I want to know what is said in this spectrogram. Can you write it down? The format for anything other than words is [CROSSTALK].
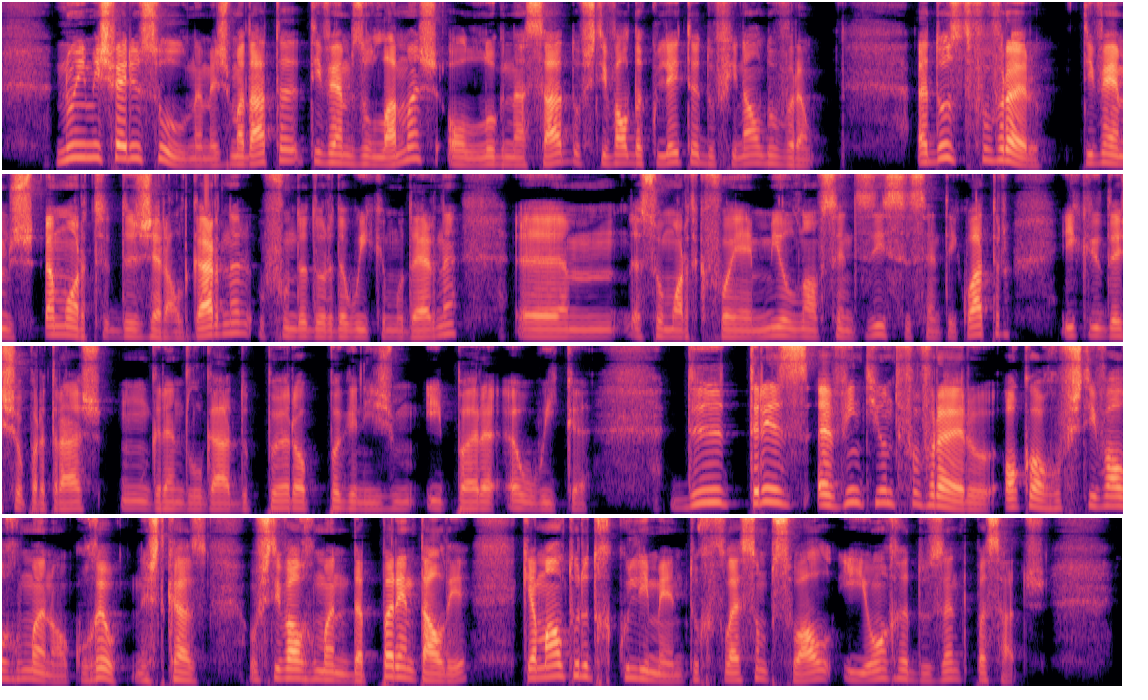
No hemisfério sul, na mesma data, tivemos o Lamas, ou Lugnassad, o festival da colheita do final do verão. A 12 de fevereiro, tivemos a morte de Gerald Gardner, o fundador da Wicca moderna, um, a sua morte que foi em 1964 e que deixou para trás um grande legado para o paganismo e para a Wicca. De 13 a 21 de fevereiro ocorre o Festival Romano, ocorreu, neste caso, o Festival Romano da Parentália, que é uma altura de recolhimento, reflexão pessoal e honra dos antepassados.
